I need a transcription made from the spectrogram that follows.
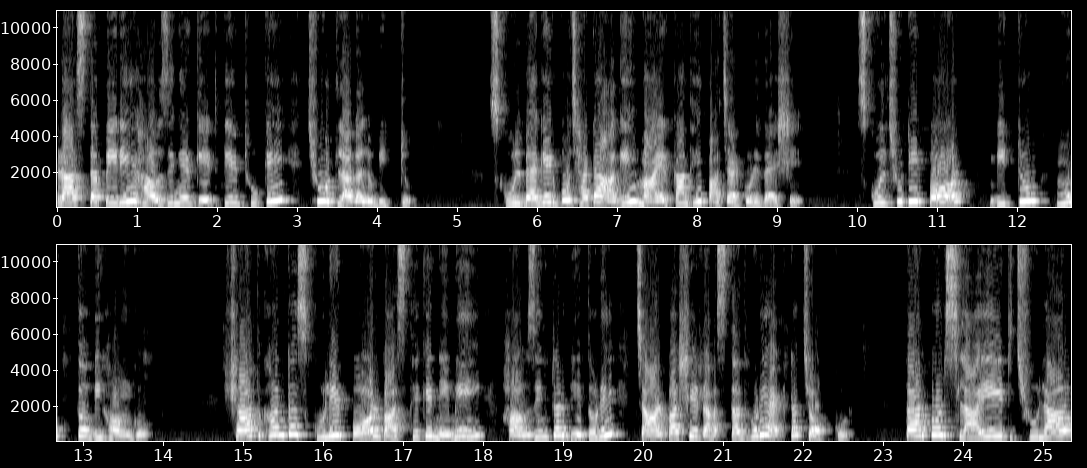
রাস্তা পেরিয়ে হাউজিং এর গেট দিয়ে ঢুকেই ছুট লাগালো বিট্টু। স্কুল ব্যাগের বোঝাটা আগেই মায়ের কাঁধে পাচার করে দেয় সে। স্কুল ছুটির পর বিট্টু মুক্ত বিহঙ্গ। সাত ঘণ্টা স্কুলের পর বাস থেকে নেমেই হাউজিংটার ভেতরে চারপাশের রাস্তা ধরে একটা চক্কর। তারপর স্লাইড, ঝুলা,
